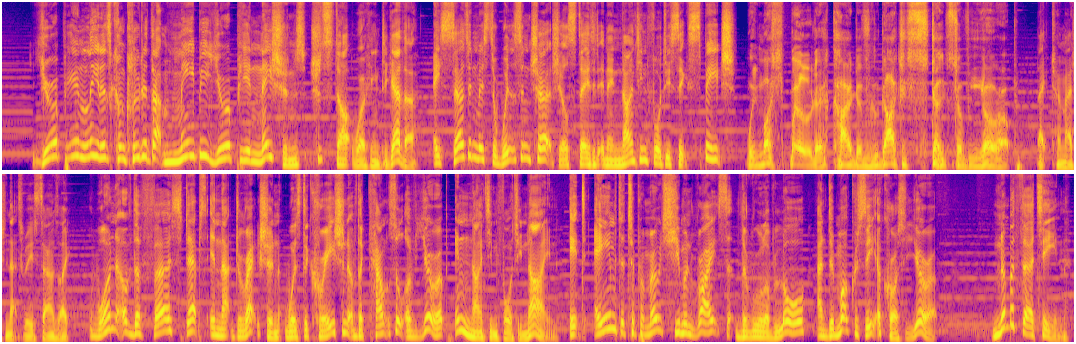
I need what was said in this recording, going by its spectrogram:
European leaders concluded that maybe European nations should start working together. A certain Mr. Winston Churchill stated in a 1946 speech, We must build a kind of United States of Europe. like to imagine that's what it sounds like. One of the first steps in that direction was the creation of the Council of Europe in 1949. It aimed to promote human rights, the rule of law, and democracy across Europe. Number 13.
